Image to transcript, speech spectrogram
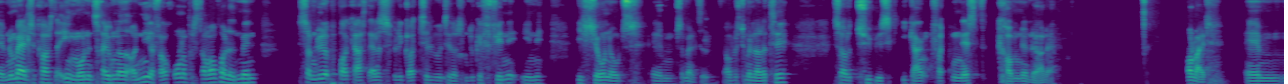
Øh, normalt så koster en måned 349 kroner på stramopholdet, men som lytter på podcasten er der selvfølgelig et godt tilbud til dig, som du kan finde inde i show notes, øh, som altid. Og hvis du melder dig til, så er du typisk i gang for den næste kommende lørdag. Alright. Øhm,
